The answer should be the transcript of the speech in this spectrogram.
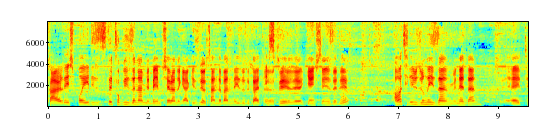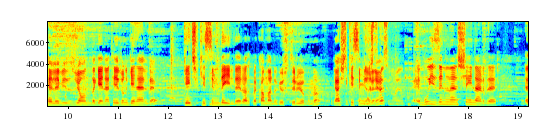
Kardeş Payı dizisi de çok izlenen bir. Benim çevremde herkes izliyor. Sen de ben de izliyorduk gayet Evet. esprili. Gençlerin izlediği. Ama televizyonda izlenmiyor. Neden? Ee, televizyonda genel televizyonu genelde genç kesim değil de ra- rakamlar da gösteriyor bunu. Yaşlı kesim Yaşlı izleniyor. kesim aynen. E, bu izlenilen şeylerde e,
